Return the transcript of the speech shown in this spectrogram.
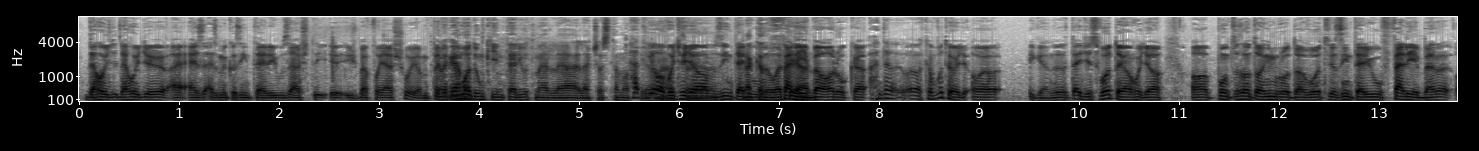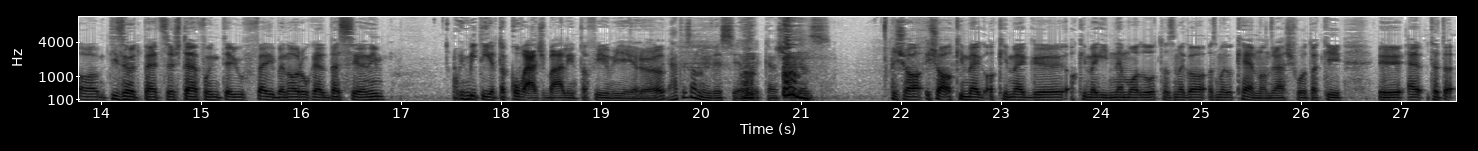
De hogy, de hogy ez, ez még az interjúzást is befolyásolja? Például nem adunk interjút, mert le, lecsesztem a Hát filmet. jó, vagy hogy az interjú felébe arról kell... Hát de volt olyan, hogy a, igen, egyrészt volt olyan, hogy a, a pont az Nimroddal volt, hogy az interjú felében, a 15 perces telefoninterjú felében arról kellett beszélni, hogy mit írt a Kovács Bálint a filmjéről. Hát ez a művészi érzékenység, ez És, a, és a, aki, meg, aki, meg, aki meg így nem adott, az meg a, az meg a Kern András volt, aki tehát,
